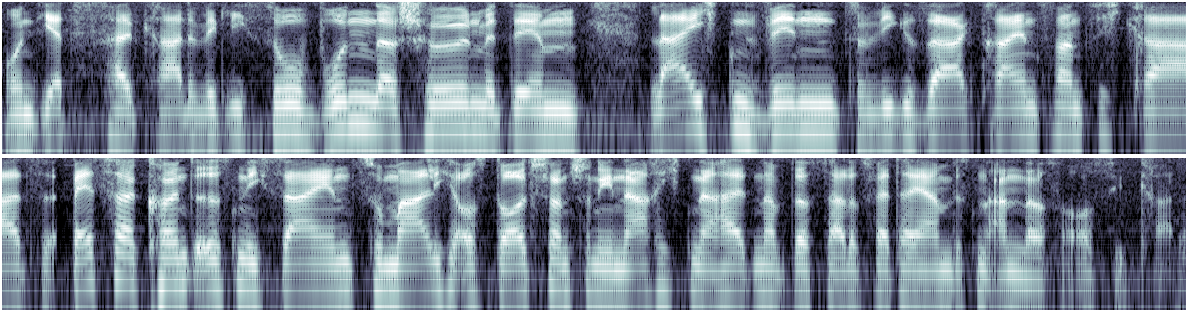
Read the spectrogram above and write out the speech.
Und jetzt halt gerade wirklich so wunderschön mit dem leichten Wind. Wie gesagt, 23 Grad. Besser könnte es nicht sein, zumal ich aus Deutschland schon die Nachrichten erhalten habe, dass da das Wetter ja ein bisschen anders aussieht gerade.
